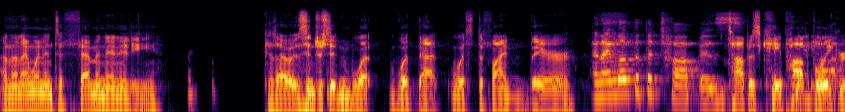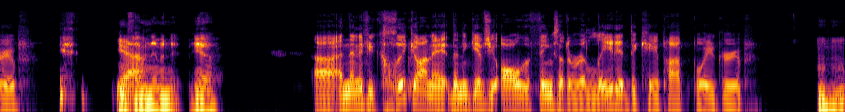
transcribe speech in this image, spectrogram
and then I went into femininity because I was interested in what what that what's defined there. and I love that the top is Top is K-pop boy K-pop. group. Yeah, femininity. Yeah. uh, and then if you click on it, then it gives you all the things that are related to K-pop boy group. hmm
